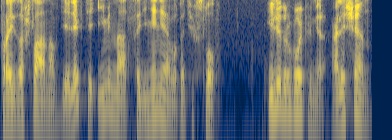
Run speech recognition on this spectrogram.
произошла она в диалекте именно от соединения вот этих слов. Или другой пример. Алишен.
